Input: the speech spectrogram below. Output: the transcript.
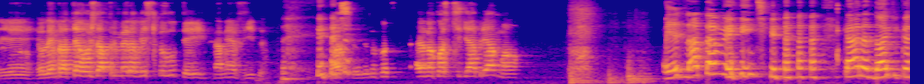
é. eu lembro até hoje da primeira vez que eu lutei na minha vida. Nossa, eu não, eu não consegui abrir a mão. Exatamente. Cara, dói, fica,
